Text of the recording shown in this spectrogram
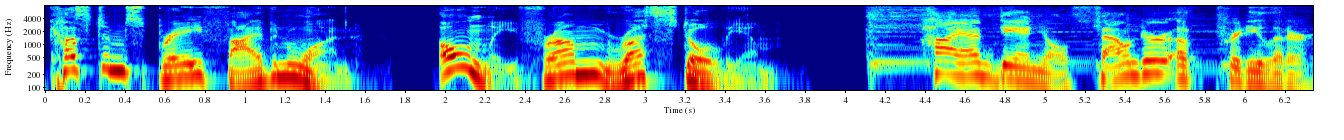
Custom Spray 5 in 1. Only from Rust Hi, I'm Daniel, founder of Pretty Litter.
